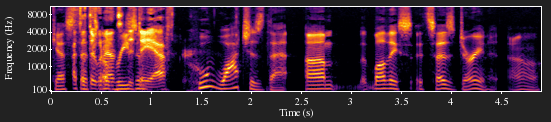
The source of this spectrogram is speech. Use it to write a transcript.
guess I that's they a reason. day after. Who watches that? Um, well, they it says during it. Oh,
